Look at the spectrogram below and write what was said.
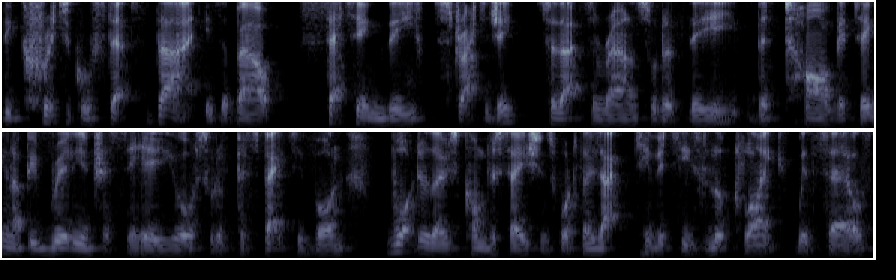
the critical steps that is about setting the strategy. So that's around sort of the the targeting. And i'd be really interested to hear your sort of perspective on what do those conversations what do those activities look like with sales?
